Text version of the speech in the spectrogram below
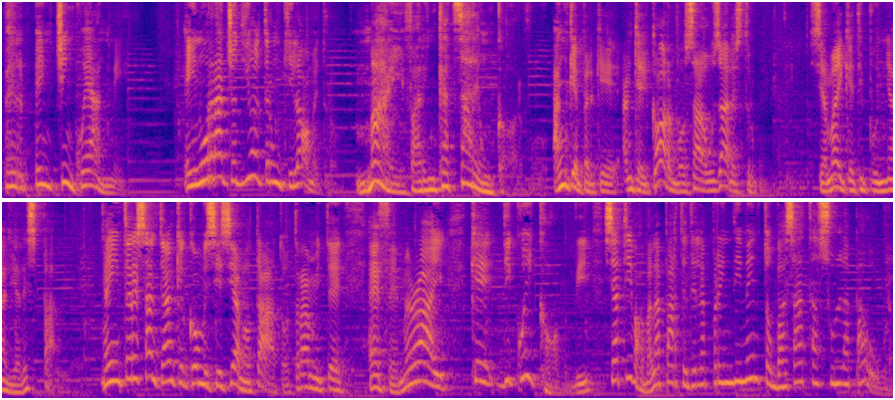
per ben 5 anni. E in un raggio di oltre un chilometro. Mai far incazzare un corvo. Anche perché anche il corvo sa usare strumenti sia mai che ti pugnali alle spalle. È interessante anche come si sia notato tramite fMRI che di quei corvi si attivava la parte dell'apprendimento basata sulla paura,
